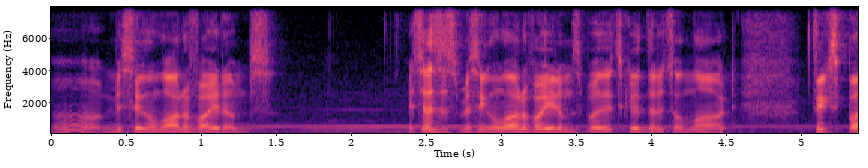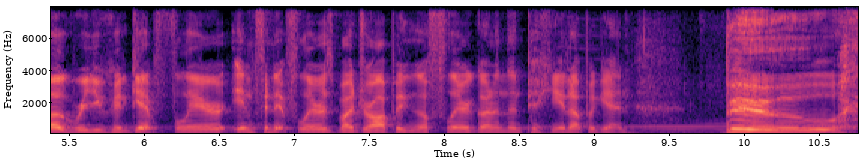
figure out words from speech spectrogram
Oh, missing a lot of items. It says it's missing a lot of items, but it's good that it's unlocked. Fixed bug where you could get flare, infinite flares by dropping a flare gun and then picking it up again. Boo!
